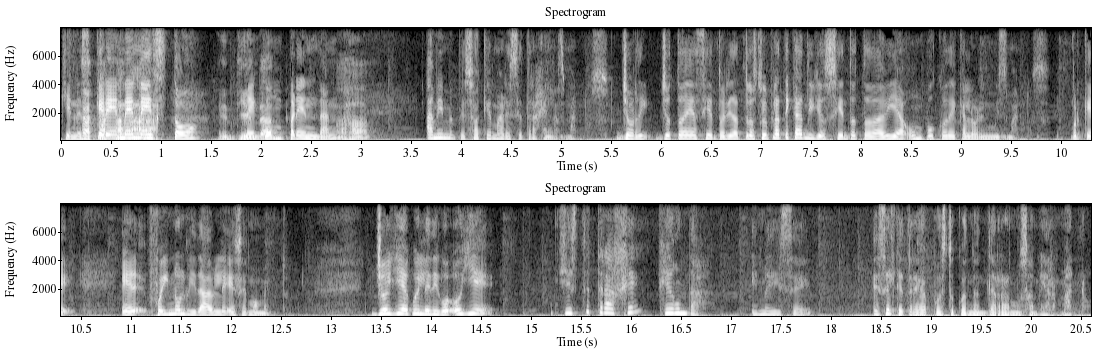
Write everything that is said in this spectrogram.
quienes creen en esto me comprendan, Ajá. a mí me empezó a quemar ese traje en las manos. Jordi, yo todavía siento, ahorita te lo estoy platicando y yo siento todavía un poco de calor en mis manos, porque eh, fue inolvidable ese momento. Yo llego y le digo, oye, ¿y este traje qué onda? Y me dice, es el que traía puesto cuando enterramos a mi hermano.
